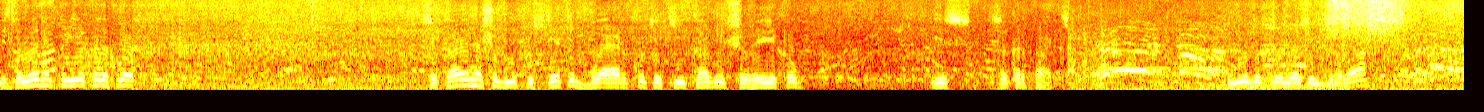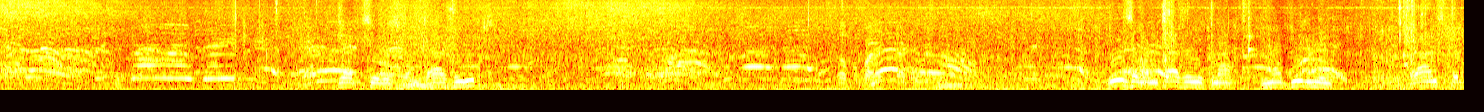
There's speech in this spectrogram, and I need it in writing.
Із долини приїхали хлопці. Чекаємо, щоб не пустити Беркут, який кажуть, що виїхав із Закарпаття. Люди привозять дрова. Хлопці розвантажують. І завантажують на мобільний транспорт,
